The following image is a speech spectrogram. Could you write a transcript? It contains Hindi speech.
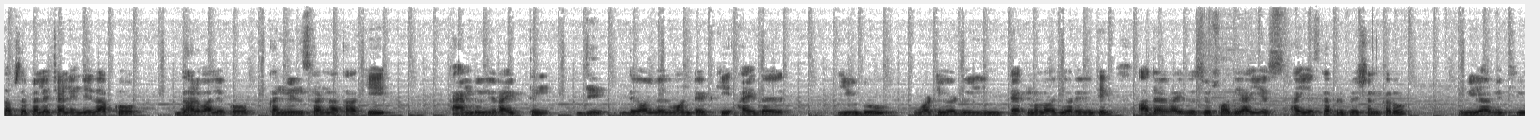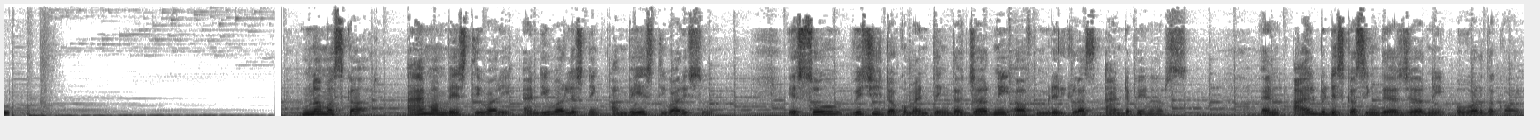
सबसे पहले चैलेंजेस आपको घर वाले को कन्विंस करना था कि I am doing right thing ji. They always wanted कि either you do what you are doing in technology और anything otherwise you for the I S I S का प्रिपरेशन करो. वी आर विथ यू नमस्कार। I am Ambesh Tiwari and you are listening Ambesh Tiwari show a show which is documenting the journey of middle class entrepreneurs And I'll be discussing their journey over the call.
